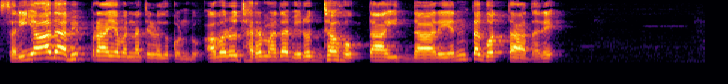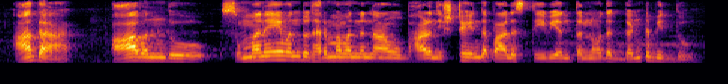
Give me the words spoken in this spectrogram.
ಸರಿಯಾದ ಅಭಿಪ್ರಾಯವನ್ನ ತಿಳಿದುಕೊಂಡು ಅವರು ಧರ್ಮದ ವಿರುದ್ಧ ಹೋಗ್ತಾ ಇದ್ದಾರೆ ಅಂತ ಗೊತ್ತಾದರೆ ಆಗ ಆ ಒಂದು ಸುಮ್ಮನೆ ಒಂದು ಧರ್ಮವನ್ನು ನಾವು ಬಹಳ ನಿಷ್ಠೆಯಿಂದ ಪಾಲಿಸ್ತೀವಿ ಅಂತನ್ನೋದಕ್ಕೆ ಗಂಟು ಬಿದ್ದು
